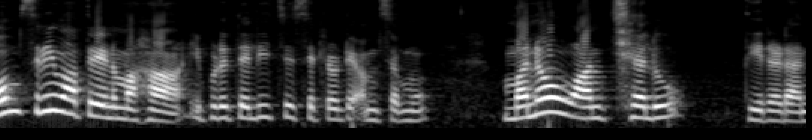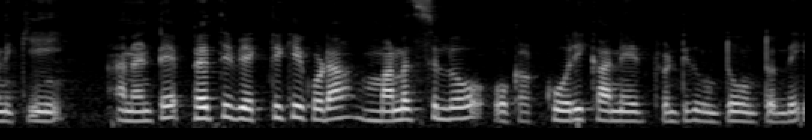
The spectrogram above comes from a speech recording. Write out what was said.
ఓం శ్రీ నమ. ఇప్పుడు తెలియచేసేటువంటి అంశము మనోవాంఛలు తీరడానికి అని అంటే ప్రతి వ్యక్తికి కూడా మనసులో ఒక కోరిక అనేటువంటిది ఉంటూ ఉంటుంది.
